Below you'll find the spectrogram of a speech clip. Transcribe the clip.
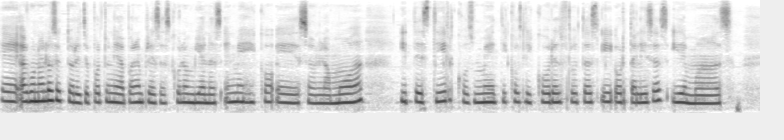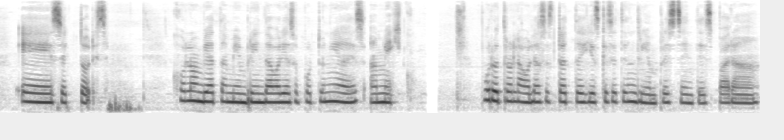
Eh, algunos de los sectores de oportunidad para empresas colombianas en México eh, son la moda y textil, cosméticos, licores, frutas y hortalizas y demás eh, sectores. Colombia también brinda varias oportunidades a México. Por otro lado, las estrategias que se tendrían presentes para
